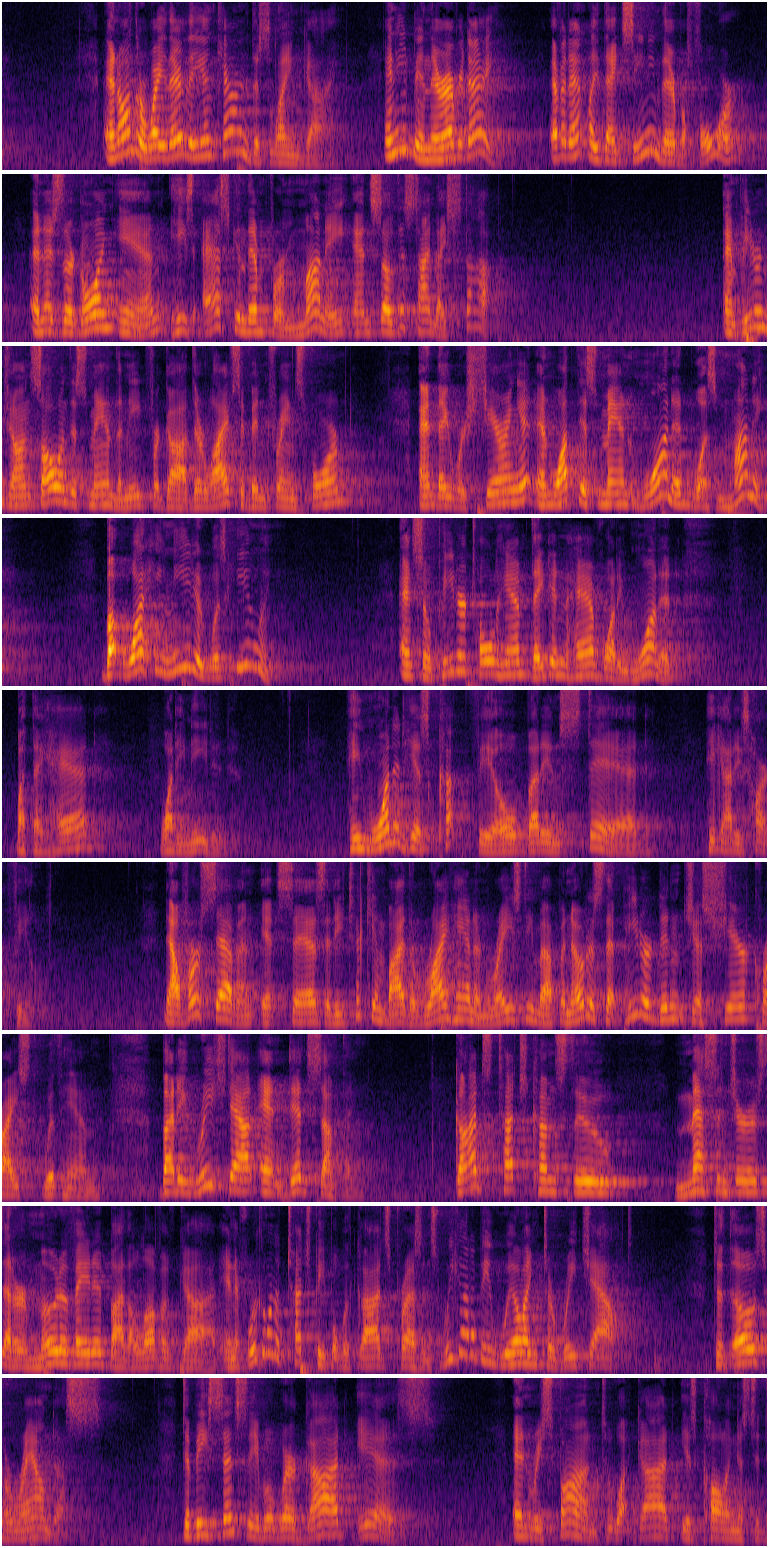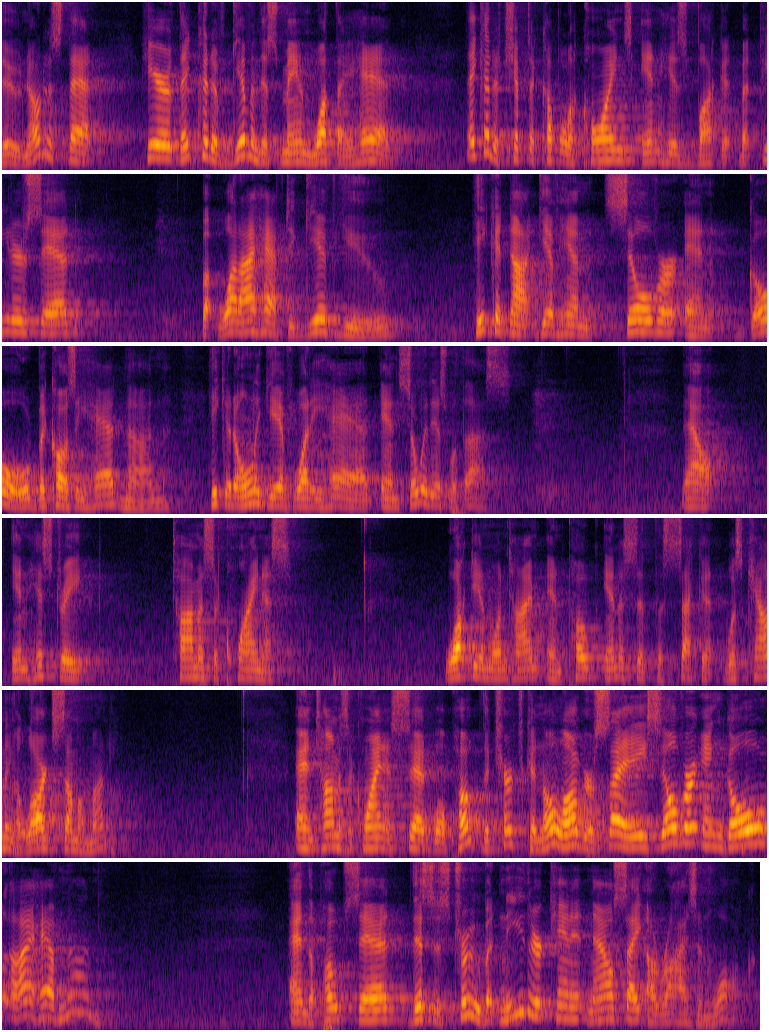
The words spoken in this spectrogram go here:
And on their way there, they encountered this lame guy. And he'd been there every day. Evidently, they'd seen him there before. And as they're going in, he's asking them for money. And so this time they stop. And Peter and John saw in this man the need for God. Their lives had been transformed and they were sharing it. And what this man wanted was money. But what he needed was healing. And so Peter told him they didn't have what he wanted, but they had what he needed. He wanted his cup filled, but instead, he got his heart filled. Now, verse 7, it says that he took him by the right hand and raised him up. And notice that Peter didn't just share Christ with him, but he reached out and did something. God's touch comes through messengers that are motivated by the love of God. And if we're going to touch people with God's presence, we got to be willing to reach out to those around us, to be sensitive of where God is and respond to what God is calling us to do. Notice that here they could have given this man what they had. They could have chipped a couple of coins in his bucket, but Peter said, But what I have to give you, he could not give him silver and gold because he had none. He could only give what he had, and so it is with us. Now, in history, Thomas Aquinas walked in one time and Pope Innocent II was counting a large sum of money. And Thomas Aquinas said, Well, Pope, the church can no longer say, Silver and gold I have none. And the Pope said, This is true, but neither can it now say, Arise and walk.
